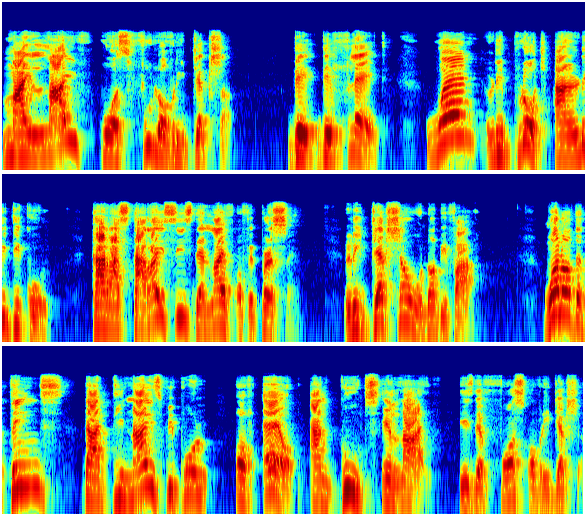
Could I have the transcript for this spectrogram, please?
my life was full of rejection. They, they fled. When reproach and ridicule characterizes the life of a person, rejection will not be far. One of the things that denies people of help and goods in life is the force of rejection.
